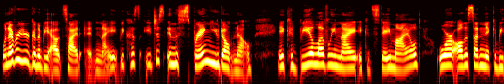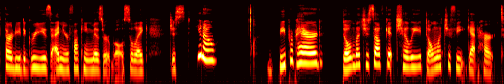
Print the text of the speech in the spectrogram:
whenever you're going to be outside at night because it just in the spring you don't know. It could be a lovely night, it could stay mild, or all of a sudden it could be 30 degrees and you're fucking miserable. So like just, you know, be prepared. Don't let yourself get chilly. Don't let your feet get hurt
